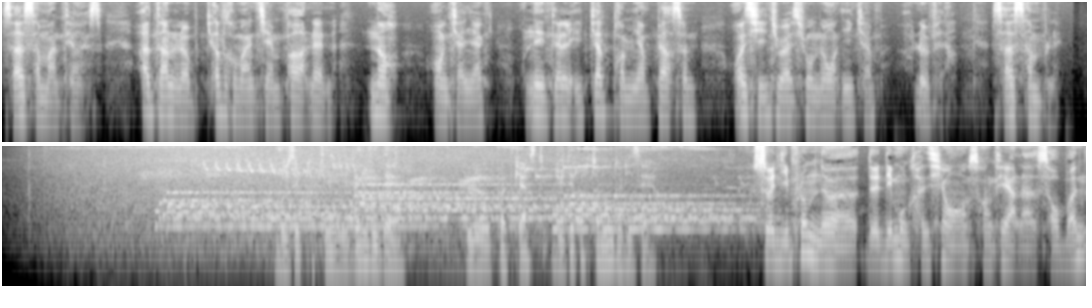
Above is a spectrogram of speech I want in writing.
ça, ça m'intéresse atteindre le 80e parallèle. Non, en kayak, on était les quatre premières personnes en situation de handicap à le faire. Ça, ça me plaît. Vous écoutez Belvédère, le podcast du département de l'Isère ce diplôme de, démocratie en santé à la Sorbonne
